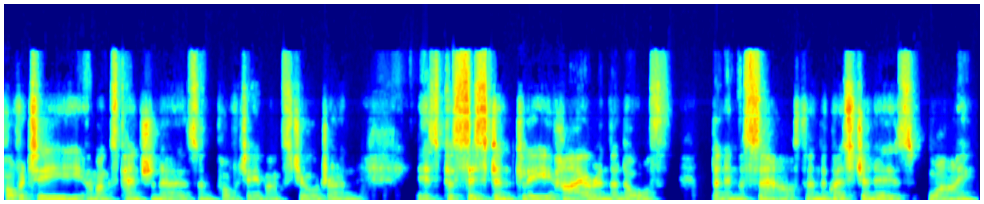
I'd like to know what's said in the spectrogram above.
poverty amongst pensioners and poverty amongst children is persistently higher in the North than in the South. And the question is why?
